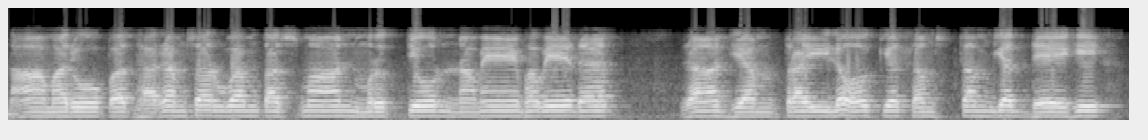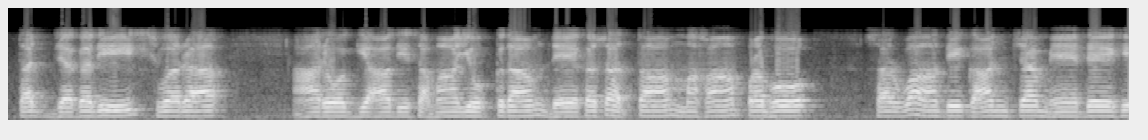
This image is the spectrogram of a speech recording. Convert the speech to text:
नामरूपधरं सर्वं तस्मान्मृत्युर्न मे भवेद। राज्यं त्रैलोक्यसंस्थं यद्देहि तज्जगदीश्वर। आरोग्यादिसमायुक्तां देहसत्तां महाप्रभो सर्वाधिकाञ्च मे देहि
